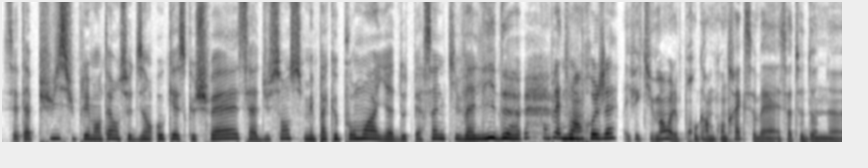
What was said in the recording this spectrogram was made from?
cet appui supplémentaire en se disant ok ce que je fais ça a du sens mais pas que pour moi il y a d'autres personnes qui valident mon projet Effectivement, ouais, le programme Contrex, ben, ça te donne euh,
